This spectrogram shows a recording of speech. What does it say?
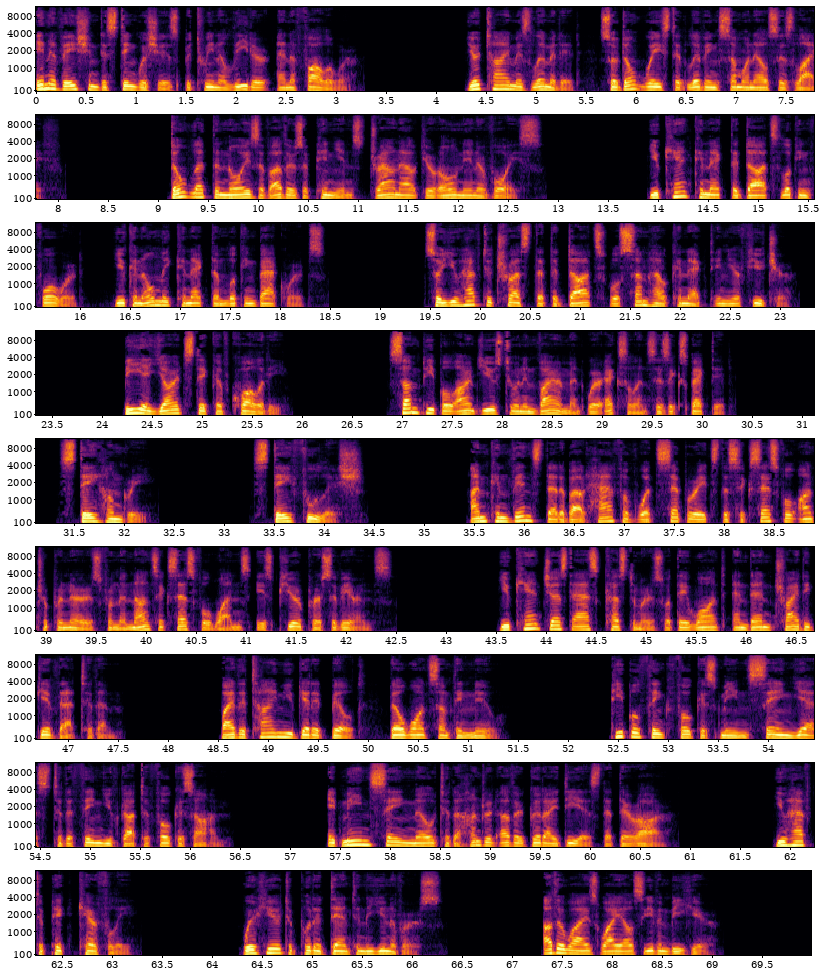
Innovation distinguishes between a leader and a follower. Your time is limited, so don't waste it living someone else's life. Don't let the noise of others' opinions drown out your own inner voice. You can't connect the dots looking forward, you can only connect them looking backwards. So you have to trust that the dots will somehow connect in your future. Be a yardstick of quality. Some people aren't used to an environment where excellence is expected. Stay hungry. Stay foolish. I'm convinced that about half of what separates the successful entrepreneurs from the non-successful ones is pure perseverance. You can't just ask customers what they want and then try to give that to them. By the time you get it built, they'll want something new. People think focus means saying yes to the thing you've got to focus on. It means saying no to the hundred other good ideas that there are. You have to pick carefully. We're here to put a dent in the universe. Otherwise why else even be here?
